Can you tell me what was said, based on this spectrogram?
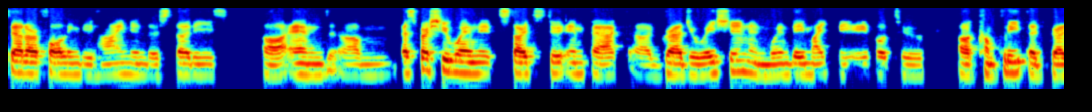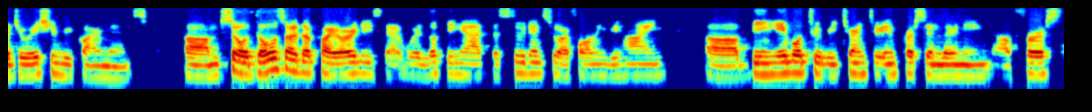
that are falling behind in their studies, uh, and um, especially when it starts to impact uh, graduation and when they might be able to uh, complete the graduation requirements. Um, so those are the priorities that we're looking at, the students who are falling behind, uh, being able to return to in-person learning uh, first.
